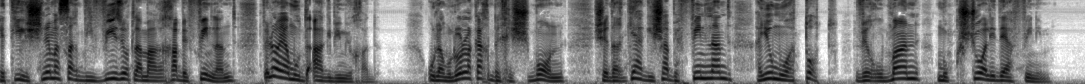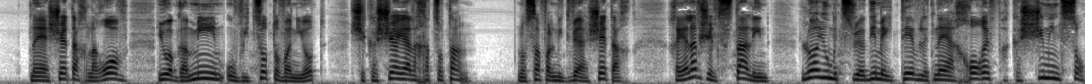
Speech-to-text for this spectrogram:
הטיל 12 דיוויזיות למערכה בפינלנד ולא היה מודאג במיוחד. אולם הוא לא לקח בחשבון שדרכי הגישה בפינלנד היו מועטות ורובן מוקשו על ידי הפינים. תנאי השטח לרוב היו אגמים וביצות תובעניות שקשה היה לחצותן. נוסף על מתווה השטח, חייליו של סטלין לא היו מצוידים היטב לתנאי החורף הקשים מנשוא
